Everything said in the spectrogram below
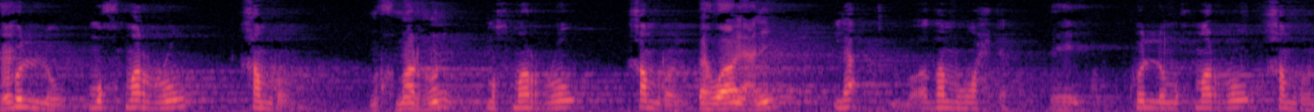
ها؟ كل مخمر خمر. مخمر؟ مخمر خمر. فهو يعني؟ لا ضمه وحده إيه. كل مخمر خمر.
